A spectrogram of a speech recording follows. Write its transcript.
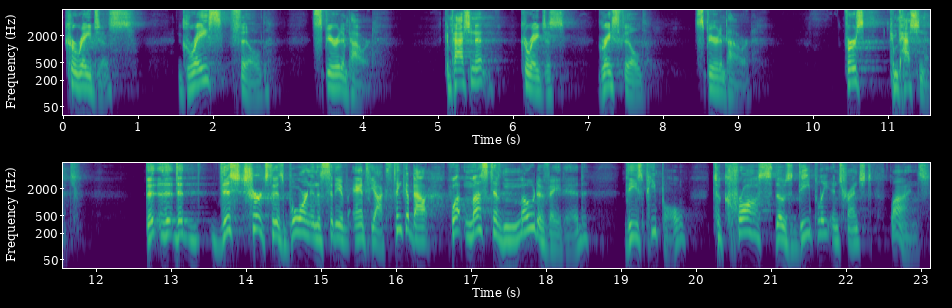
courageous, grace filled, spirit empowered. Compassionate, courageous, grace filled, spirit empowered. First, compassionate. The, the, the, this church that is born in the city of Antioch, think about what must have motivated these people to cross those deeply entrenched lines.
